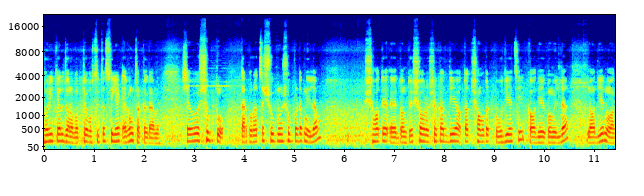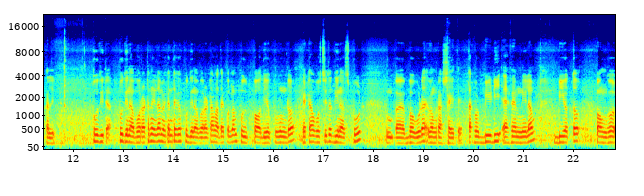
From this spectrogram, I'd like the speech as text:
হরিকেল জনপদটি অবস্থিত সিলেট এবং চট্টগ্রামে। সেভাবে শুকনো তারপর হচ্ছে শুকনো শুকনোটা নিলাম। সতে দন্তের সরস্বকার দিয়ে অর্থাৎ সমতট বুঝিয়েছি ক দিয়ে কুমিল্লা, ন দিয়ে নোয়াখালী। পুদিনা পুদিনা বড়াটা নিলাম এখান থেকে পুদিনা বড়াটা আলাদা করলাম পু- দিয়ে এটা অবস্থিত দিনাজপুর বগুড়া এবং রাজশাহীতে। তারপর বিডি এফ এম নিলাম বৃহত্ত পঙ্গ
